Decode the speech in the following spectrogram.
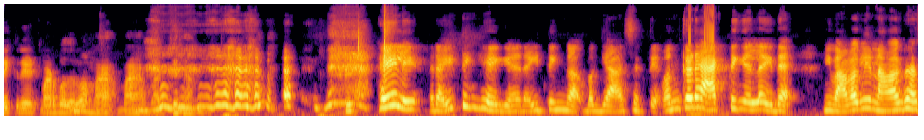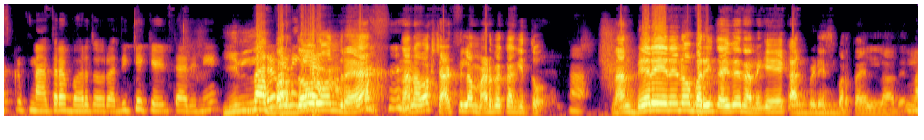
ರೀಕ್ರಿಯೇಟ್ ಮಾಡ್ಬೋದಲ್ವಾ? ಹೇಳಿ ರೈಟಿಂಗ್ ಹೇಗೆ? ರೈಟಿಂಗ್ ಬಗ್ಗೆ ಆಸಕ್ತಿ. ಒಂದ್ ಕಡೆ ಆಕ್ಟಿಂಗ್ ಎಲ್ಲ ಇದೆ. ನೀವ್ ಅವಾಗ್ಲೇ ನಾವಾಗ ಸ್ಕ್ರಿಪ್ಟ್ ನಾ ತರ ಬರ್ದವ್ರು ಅದಕ್ಕೆ ಕೇಳ್ತಾ ಇದೀನಿ ಇಲ್ಲ ಬರ್ದವ್ರು ಅಂದ್ರೆ ನಾನು ಅವಾಗ ಶಾರ್ಟ್ ಫಿಲಮ್ ಮಾಡ್ಬೇಕಾಗಿತ್ತು. ನಾನ್ ಬೇರೆ ಏನೇನೋ ಬರೀತಾ ಇದ್ದೆ ನನಗೆ ಕಾನ್ಫಿಡೆನ್ಸ್ ಬರ್ತಾ ಇಲ್ಲ ಅದೆಲ್ಲ.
